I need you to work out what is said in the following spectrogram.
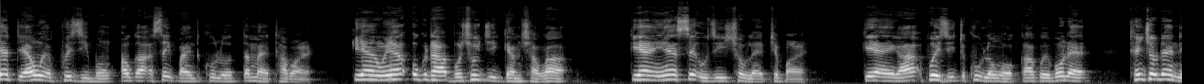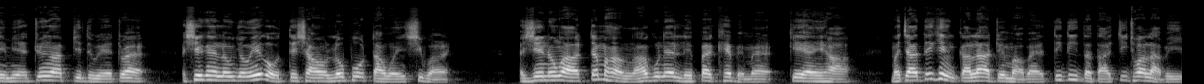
ရဲ့တရားဝင်ဖွဲ့စည်းပုံအောက်ကအစိတ်ပိုင်းတစ်ခုလို့သတ်မှတ်ထားပါတယ် KN ရဲ့ဥက္ကဋ္ဌဗိုလ်ချုပ်ကြီးကမ်ချောင်က KN ရဲ့စစ်ဦးစီးချုပ်လည်းဖြစ်ပါတယ် KN ကအဖွဲ့အစည်းတစ်ခုလုံးကိုကာကွယ်ဖို့နဲ့ထိန်းချုပ်တဲ့နေမြေအတွင်းကပြည်သူတွေအတွက်အရှိခံလုံခြုံရေးကိုတေချာအောင်လုပ်ဖို့တာဝန်ရှိပါတယ်အရင်တုန်းကတပ်မဟာ9ခုနဲ့လေပတ်ခဲ့ပေမဲ့ KN ဟာ မကြာသေးခင်ကာလအတွင်းမှာပဲတိတိတတ်တာကြီးထွားလာပြီး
